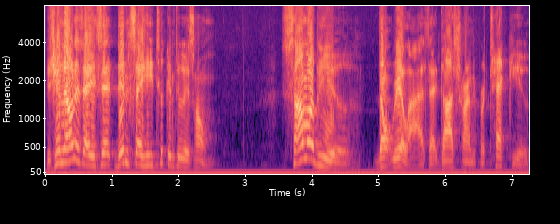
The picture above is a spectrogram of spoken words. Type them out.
Did you notice that he said, didn't say he took him to his home? Some of you don't realize that God's trying to protect you,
